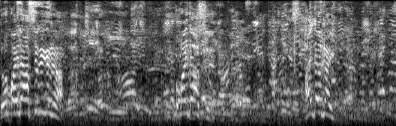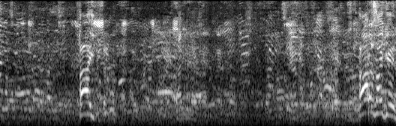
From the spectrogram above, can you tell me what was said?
তো পয়দা আসছো কি কেনা পয়দা আসছো? সাইকেল গাই। তাই কার সাইকেল?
